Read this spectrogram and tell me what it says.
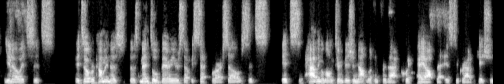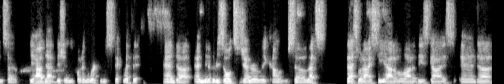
you know it's it's it's overcoming those those mental barriers that we set for ourselves. It's it's having a long-term vision not looking for that quick payoff that instant gratification. So you have that vision you put in the work and you stick with it. And uh, and you know the results generally come. So that's that's what i see out of a lot of these guys. And uh,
